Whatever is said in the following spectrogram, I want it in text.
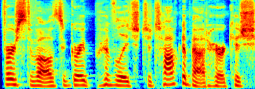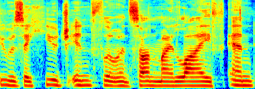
First of all, it's a great privilege to talk about her because she was a huge influence on my life. And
